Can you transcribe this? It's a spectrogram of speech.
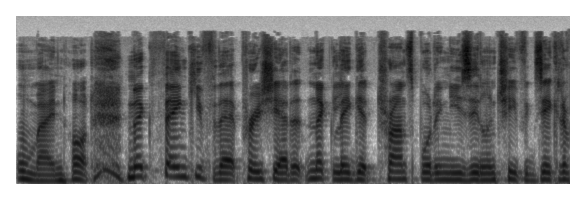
Or may not. Nick, thank you for that. Appreciate it. Nick Leggett, Transporting New Zealand Chief Executive.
